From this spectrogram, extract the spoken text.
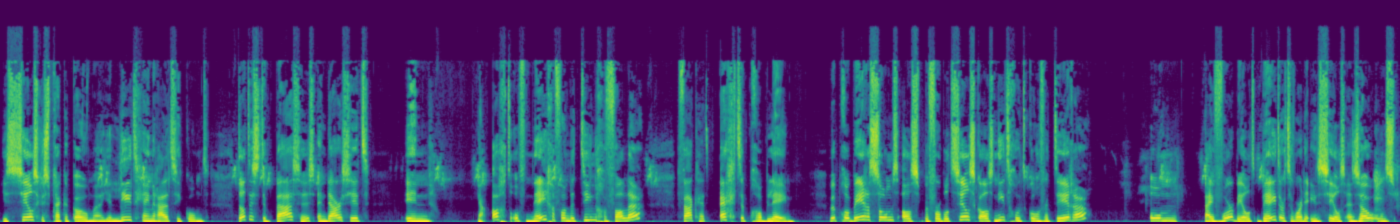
je salesgesprekken komen, je lead generatie komt. Dat is de basis en daar zit in ja, acht of negen van de tien gevallen vaak het echte probleem. We proberen soms als bijvoorbeeld sales calls niet goed converteren om bijvoorbeeld beter te worden in sales en zo ons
